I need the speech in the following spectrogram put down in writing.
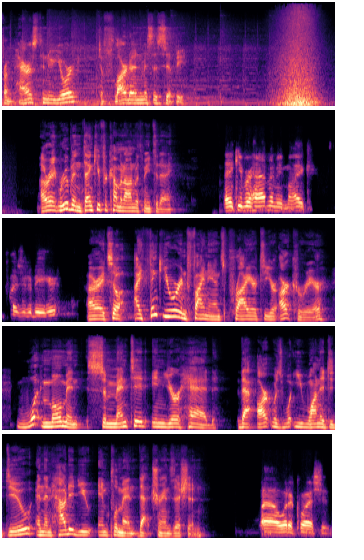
from Paris to New York to Florida and Mississippi. All right, Ruben, thank you for coming on with me today. Thank you for having me, Mike. Pleasure to be here. All right, so I think you were in finance prior to your art career. What moment cemented in your head that art was what you wanted to do? And then how did you implement that transition? Wow, what a question.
